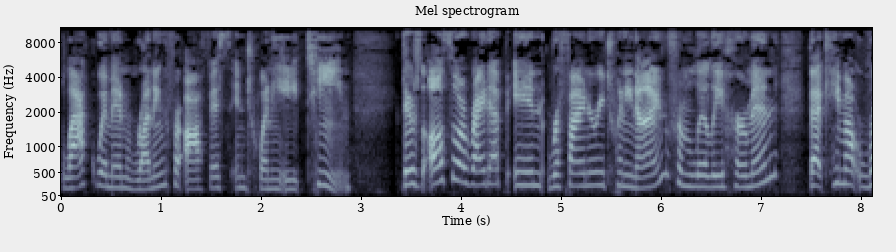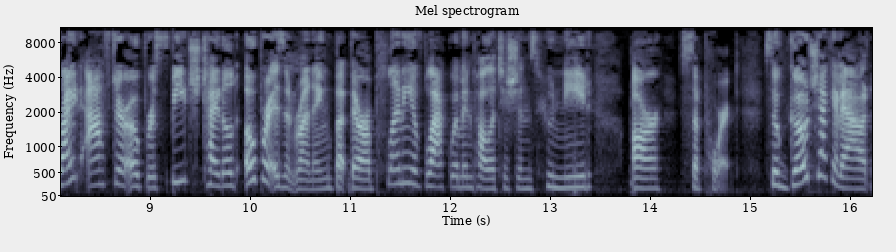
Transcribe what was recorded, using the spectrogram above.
Black Women Running for Office in 2018. There's also a write up in Refinery 29 from Lily Herman that came out right after Oprah's speech titled Oprah isn't running, but there are plenty of black women politicians who need our support. So go check it out.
